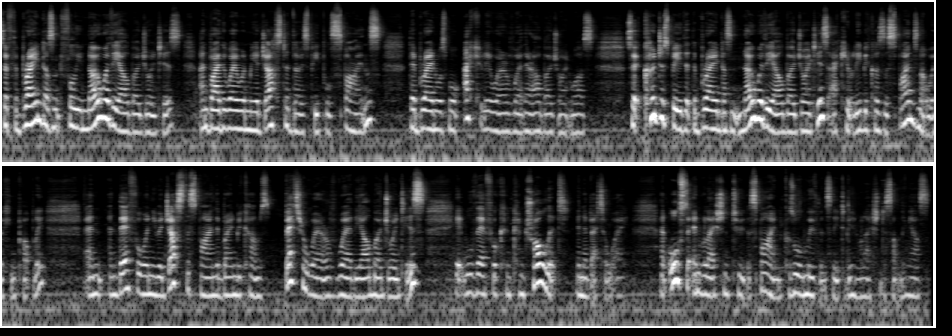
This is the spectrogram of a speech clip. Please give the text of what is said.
So if the brain doesn't fully know where the elbow joint is, and by the way, when we adjusted those people's spines, their brain was more accurately aware of where their elbow joint was. So it could just be that the brain doesn't know where the elbow joint is accurately because the spine's not working properly, and, and therefore when you adjust the spine, the brain becomes better aware of where the elbow joint is. It will therefore can control it in a better way, and also in relation to the spine because all movements need to be in relation to something else.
